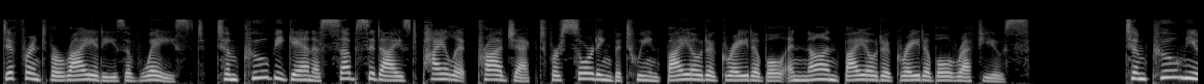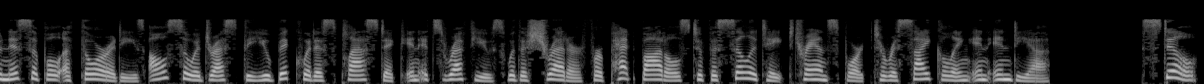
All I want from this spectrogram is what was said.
different varieties of waste, Thimphu began a subsidized pilot project for sorting between biodegradable and non-biodegradable refuse. Thimphu municipal authorities also addressed the ubiquitous plastic in its refuse with a shredder for PET bottles to facilitate transport to recycling in India. Still,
